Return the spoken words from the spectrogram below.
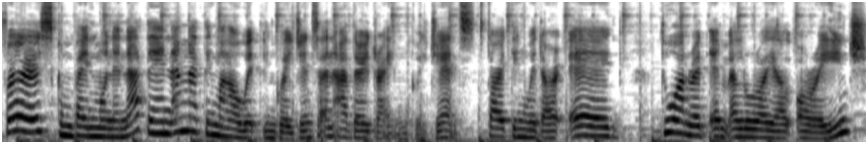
First, combine muna natin ang ating mga wet ingredients and other dry ingredients. Starting with our egg, 200 ml royal orange,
